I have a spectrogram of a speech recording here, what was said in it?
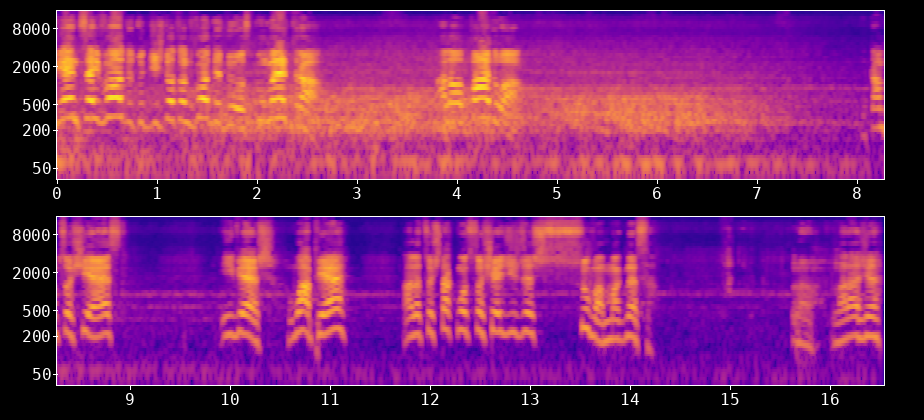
więcej wody, tu gdzieś dotąd wody było, z pół metra. Ale opadła. Tam coś jest. I wiesz, łapie, ale coś tak mocno siedzi, że zsuwam magnesa. No, na razie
